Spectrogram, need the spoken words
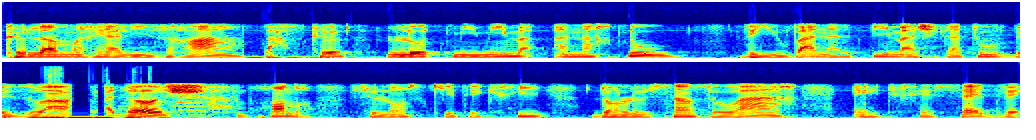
que l'homme réalisera parce que l'autre mimim anarnu. Veyuvan alpi mashkatouf bezoar kadosh. Comprendre selon ce qui est écrit dans le Saint Zohar, et ve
